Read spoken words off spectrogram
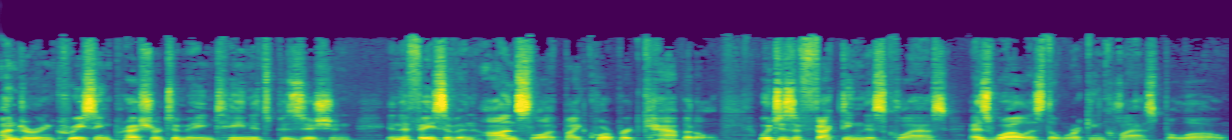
under increasing pressure to maintain its position in the face of an onslaught by corporate capital, which is affecting this class as well as the working class below.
